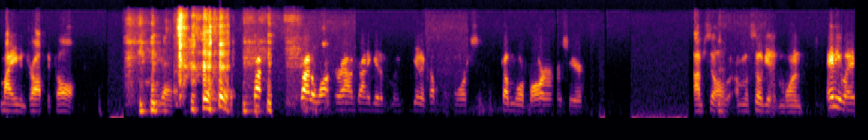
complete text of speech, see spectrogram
Might even drop the call. Yeah. trying to walk around, trying to get a get a couple more couple more bars here. I'm still I'm still getting one. Anyway,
